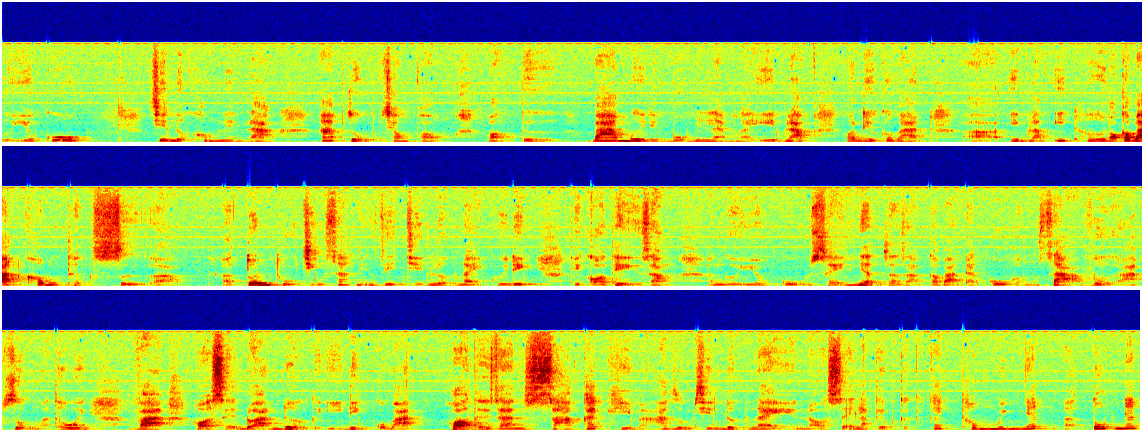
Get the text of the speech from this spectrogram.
người yêu cũ. Chiến lược không liên lạc áp dụng trong vòng khoảng từ 30 đến 45 ngày im lặng. Còn nếu các bạn à, im lặng ít hơn và các bạn không thực sự À, À, tuân thủ chính xác những gì chiến lược này quy định thì có thể rằng người yêu cũ sẽ nhận ra rằng các bạn đang cố gắng giả vờ áp dụng mà thôi và họ sẽ đoán được cái ý định của bạn. Khoảng thời gian xa cách khi mà áp dụng chiến lược này nó sẽ là cái, cái cách thông minh nhất và tốt nhất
